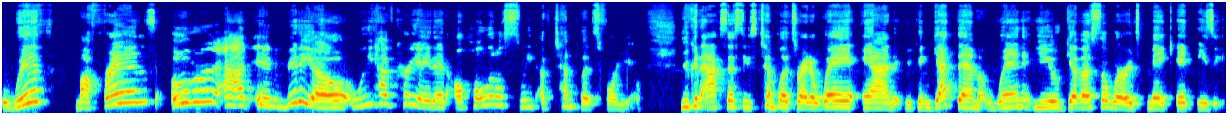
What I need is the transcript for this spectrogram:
with my friends over at InVideo, we have created a whole little suite of templates for you. You can access these templates right away and you can get them when you give us the words make it easy.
